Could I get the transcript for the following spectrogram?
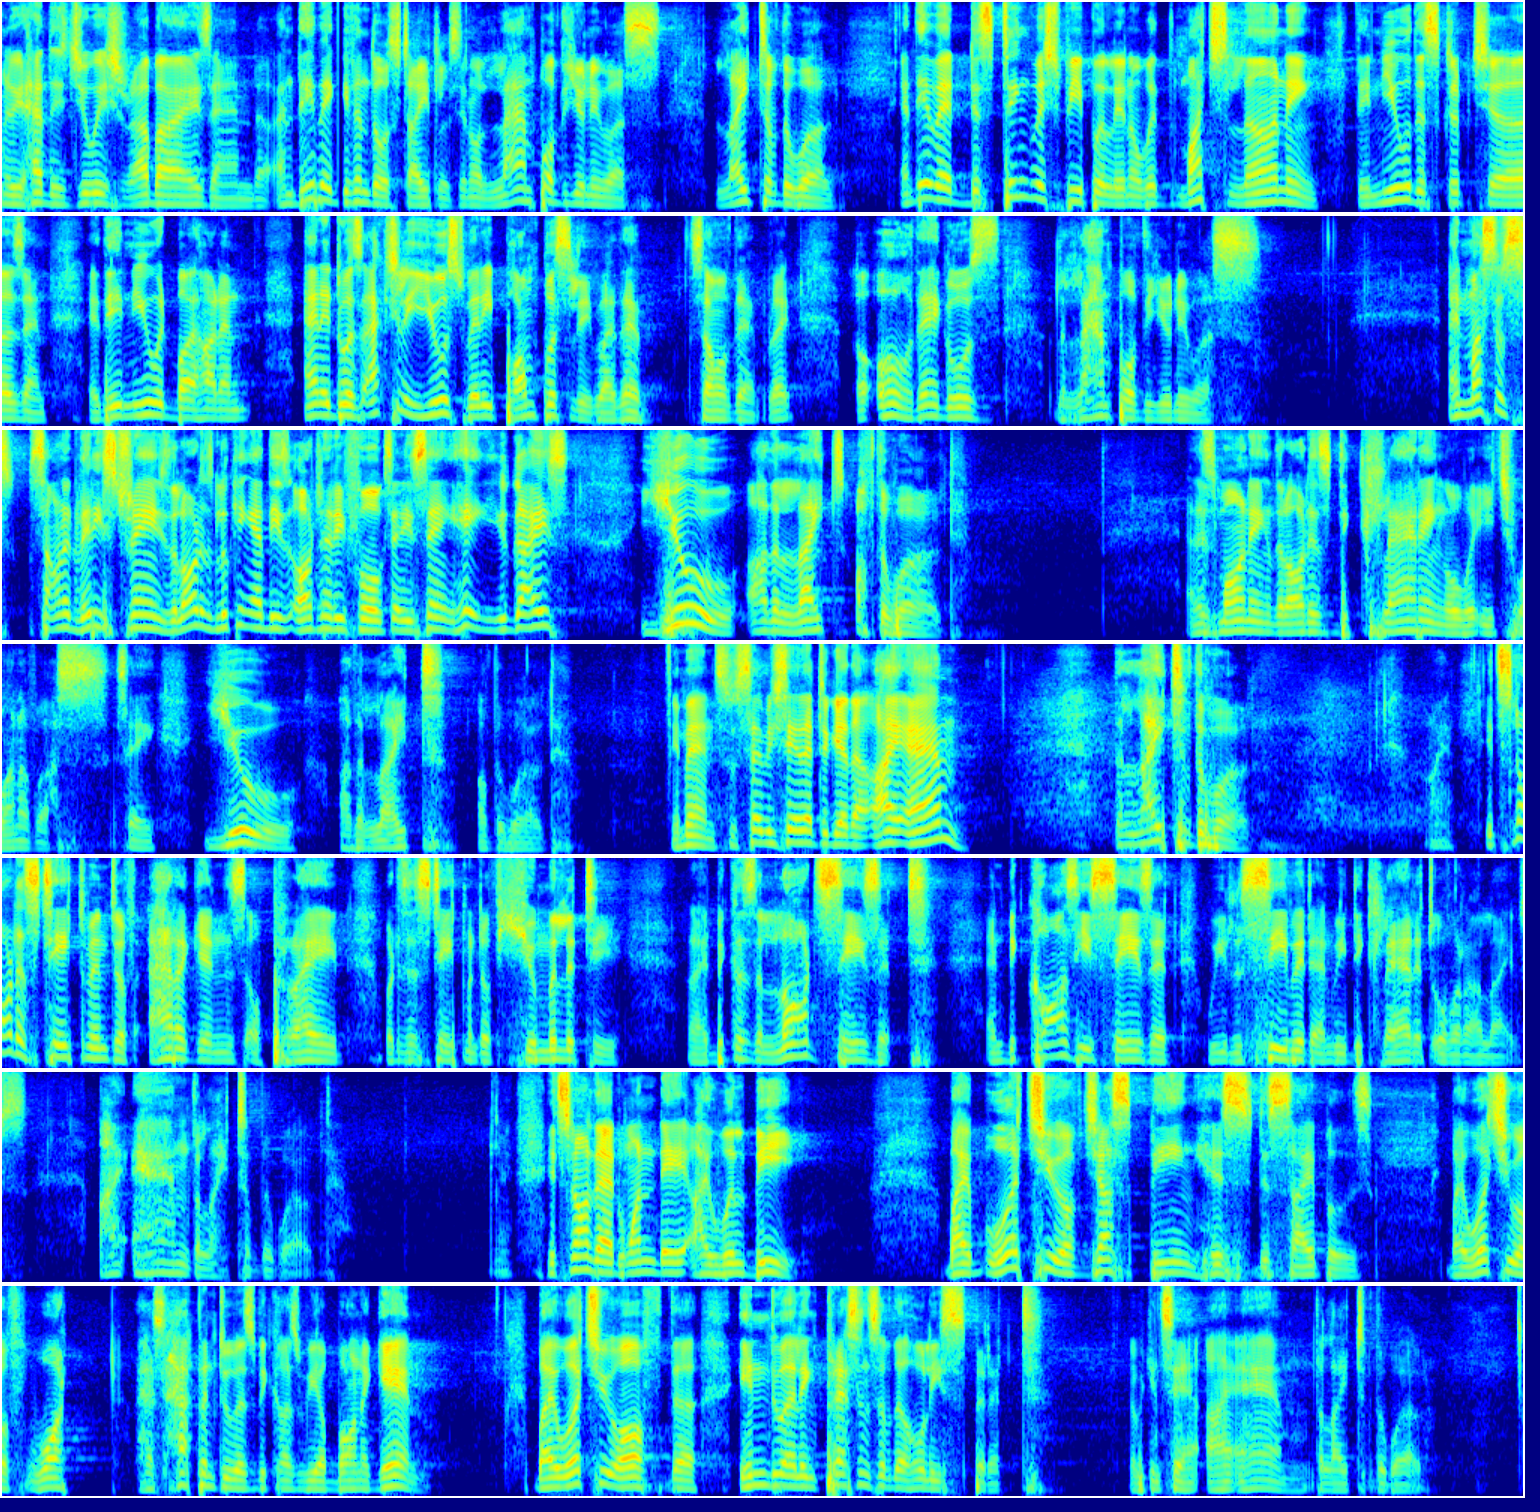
you had these Jewish rabbis, and, uh, and they were given those titles, you know, lamp of the universe, light of the world. And they were distinguished people, you know, with much learning. They knew the scriptures and they knew it by heart. And, and it was actually used very pompously by them, some of them, right? Uh, oh, there goes the lamp of the universe. And must have sounded very strange. The Lord is looking at these ordinary folks and He's saying, hey, you guys, you are the light of the world. And this morning, the Lord is declaring over each one of us, saying, You are the light of the world. Amen. So shall we say that together I am the light of the world. Right? It's not a statement of arrogance or pride, but it's a statement of humility, right? Because the Lord says it. And because He says it, we receive it and we declare it over our lives. I am the light of the world. It's not that one day I will be. By virtue of just being his disciples, by virtue of what has happened to us because we are born again, by virtue of the indwelling presence of the Holy Spirit, we can say, I am the light of the world.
